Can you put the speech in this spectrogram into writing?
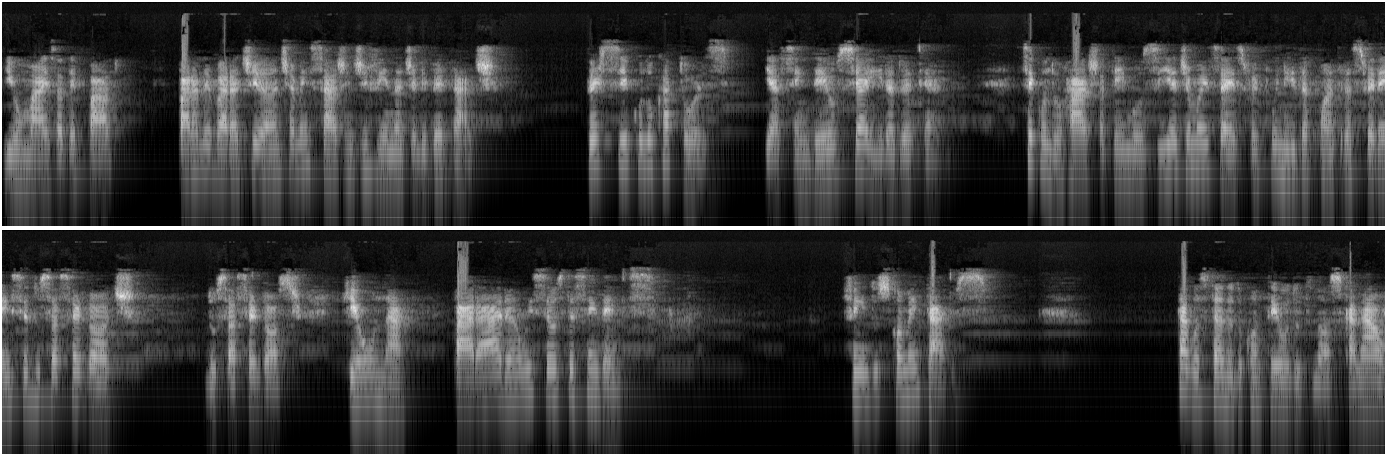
e o mais adequado. para levar adiante a mensagem divina de liberdade. Versículo 14: E acendeu-se a ira do Eterno. Segundo Racha, a teimosia de Moisés foi punida com a transferência do sacerdote, do sacerdócio, Queuná, para Arão e seus descendentes. Fim dos comentários. Tá gostando do conteúdo do nosso canal?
